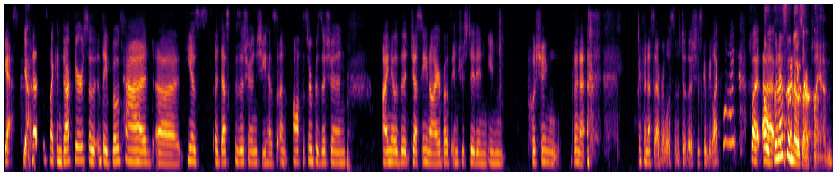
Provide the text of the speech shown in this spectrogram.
Yes. Yeah. Vanessa is my conductor. So they both had uh he has a desk position, she has an officer position. I know that Jesse and I are both interested in in pushing Vanessa. if Vanessa ever listens to this, she's gonna be like, "What?" But Oh, uh, Vanessa knows our plan.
